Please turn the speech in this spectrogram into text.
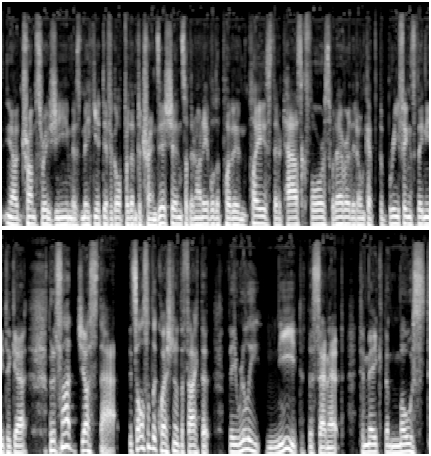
you know, Trump's regime is making it difficult for them to transition. So they're not able to put in place their task force, whatever. They don't get the briefings that they need to get. But it's not just that. It's also the question of the fact that they really need the Senate to make the most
